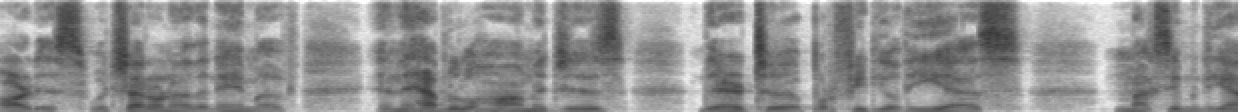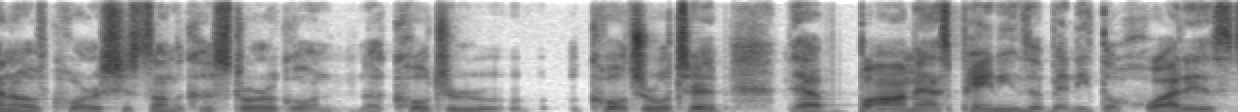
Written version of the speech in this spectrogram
artists, which I don't know the name of. And they have little homages there to Porfirio Diaz. Maximiliano, of course, just on the historical and uh, culture cultural tip. They have bomb ass paintings of Benito Juarez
